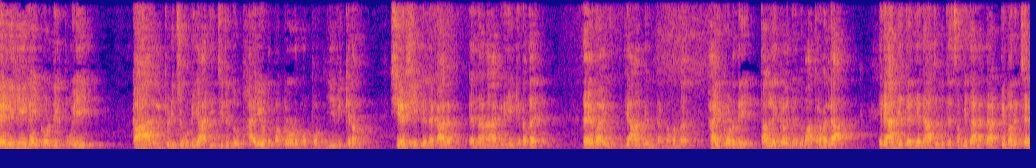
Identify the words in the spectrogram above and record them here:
ഡൽഹി ഹൈക്കോടതിയിൽ പോയി കാലിൽ പിടിച്ചുകൊണ്ട് യാചിച്ചിരുന്നു ഭാര്യയുടെ മക്കളോടൊപ്പം ജീവിക്കണം ശേഷിക്കുന്ന കാലം എന്നാണ് ആഗ്രഹിക്കുന്നത്. ദയവായി ജാമ്യം തരണമെന്ന് ഹൈക്കോടതി തള്ളിക്കളഞ്ഞെന്ന് മാത്രമല്ല രാജ്യത്തെ ജനാധിപത്യ സംവിധാനത്തെ അട്ടിമറിച്ച്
